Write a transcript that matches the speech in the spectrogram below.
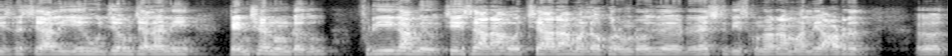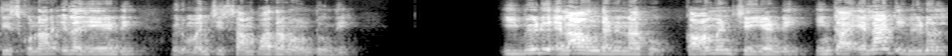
బిజినెస్ చేయాలి, ఏ ఉద్యోగం చేయాలని టెన్షన్ ఉండదు. ఫ్రీగా మీరు చేశారా, వచ్చారా, మళ్ళీ ఒక రెండు రోజులు రెస్ట్ తీసుకున్నారా, మళ్ళీ ఆర్డర్ తీసుకున్నారా, ఇలా చేయండి. మీరు మంచి సంపాదన ఉంటుంది. ఈ వీడియో ఎలా ఉందని నాకు కామెంట్ చేయండి. ఇంకా ఎలాంటి వీడియోలు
